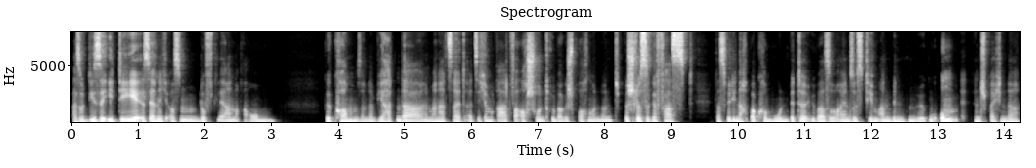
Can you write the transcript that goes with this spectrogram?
also diese Idee ist ja nicht aus dem luftleeren Raum gekommen, sondern wir hatten da in meiner Zeit, als ich im Rat war, auch schon drüber gesprochen und, und Beschlüsse gefasst, dass wir die Nachbarkommunen bitte über so ein System anbinden mögen, um entsprechende,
